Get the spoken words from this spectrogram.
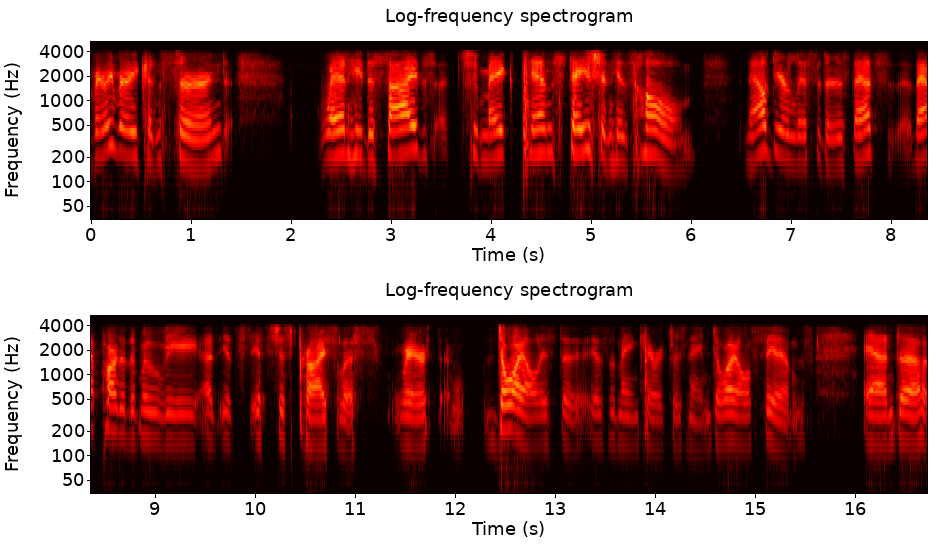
very very concerned when he decides to make Penn Station his home. Now, dear listeners, that's that part of the movie. Uh, it's it's just priceless. Where Doyle is the is the main character's name, Doyle Sims, and uh,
